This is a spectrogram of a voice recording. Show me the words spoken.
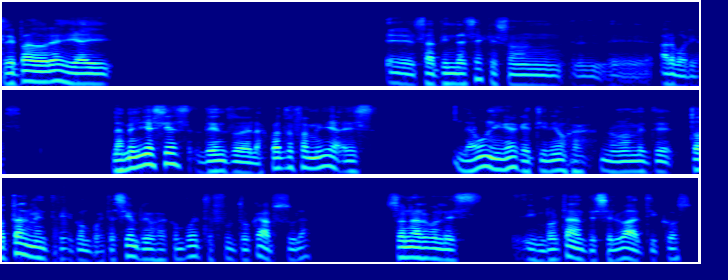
trepadoras y hay eh, sapindáceas que son eh, arbóreas. Las meliáceas, dentro de las cuatro familias, es la única que tiene hojas normalmente totalmente compuestas, siempre hojas compuestas, fruto cápsula. Son árboles importantes, selváticos.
